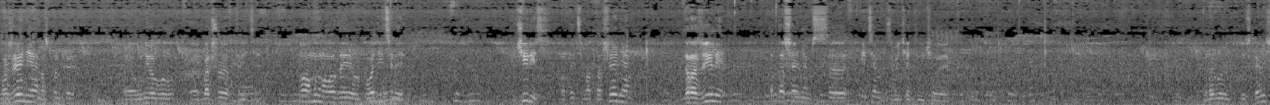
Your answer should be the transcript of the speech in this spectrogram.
уважение, насколько э, у него был э, большой авторитет. Ну а мы, молодые руководители, учились вот этим отношениям, дорожили отношением с этим замечательным человеком. Дорогой Лускович,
